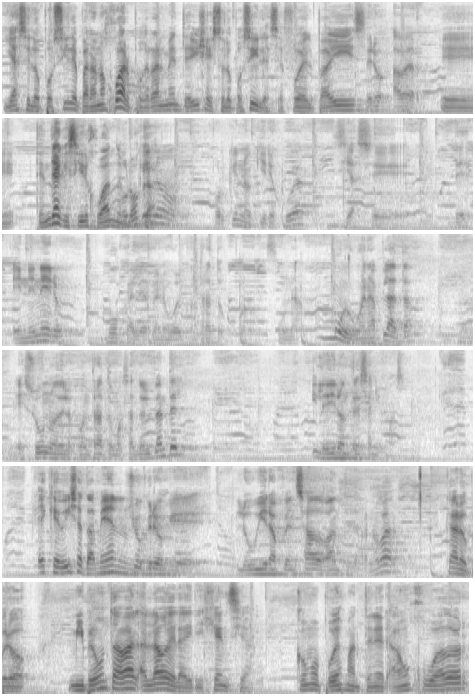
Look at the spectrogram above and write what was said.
y hace lo posible para no jugar, porque realmente Villa hizo lo posible, se fue del país, Pero, a ver, eh, tendría que seguir jugando en ¿Por qué, Boca. no, ¿Por qué no quiere jugar si hace de- en enero Boca le renovó el contrato por una muy buena plata? Es uno de los contratos más altos del plantel y le dieron tres años más. Es que Villa también. Yo creo que lo hubiera pensado antes de renovar. Claro, pero mi pregunta va al lado de la dirigencia. ¿Cómo podés mantener a un jugador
